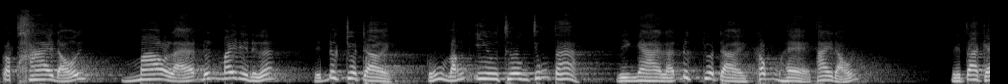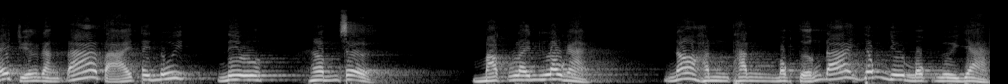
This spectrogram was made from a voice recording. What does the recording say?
có thay đổi, mau lẹ đến mấy đi nữa, thì đức chúa trời cũng vẫn yêu thương chúng ta, vì ngài là đức chúa trời không hề thay đổi người ta kể chuyện rằng đá tại trên núi New Hampshire, mọc lên lâu ngày. Nó hình thành một tượng đá giống như một người già.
